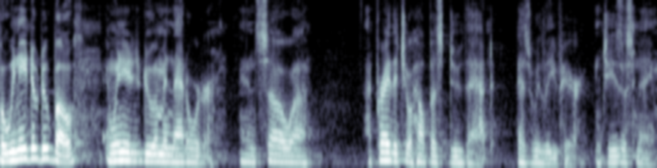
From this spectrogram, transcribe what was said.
But we need to do both, and we need to do them in that order. And so uh, I pray that you'll help us do that as we leave here. In Jesus' name,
